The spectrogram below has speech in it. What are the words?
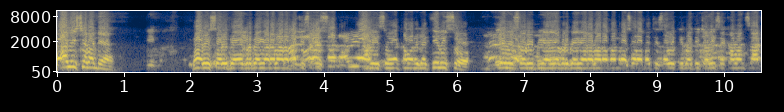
बावीसशे भांड्या बावीसशे रुपये एक रुपये ग्यारह बारह पच्चीस छब्बीस बावीसशे एकावन्न रुपये तेवीसशे तेवीसशे रुपये एक रुपये ग्यारह बारह पंधरा सोळा पच्चीस सव्वीस तीस बत्तीस चाळीस एकावन्न साठ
